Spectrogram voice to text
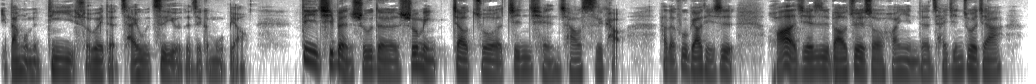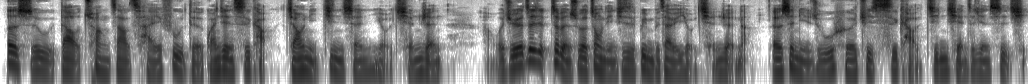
一般我们定义所谓的财务自由的这个目标。第七本书的书名叫做《金钱超思考》，它的副标题是《华尔街日报最受欢迎的财经作家：二十五道创造财富的关键思考》，教你晋升有钱人。好，我觉得这这本书的重点其实并不在于有钱人呐、而是你如何去思考金钱这件事情。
